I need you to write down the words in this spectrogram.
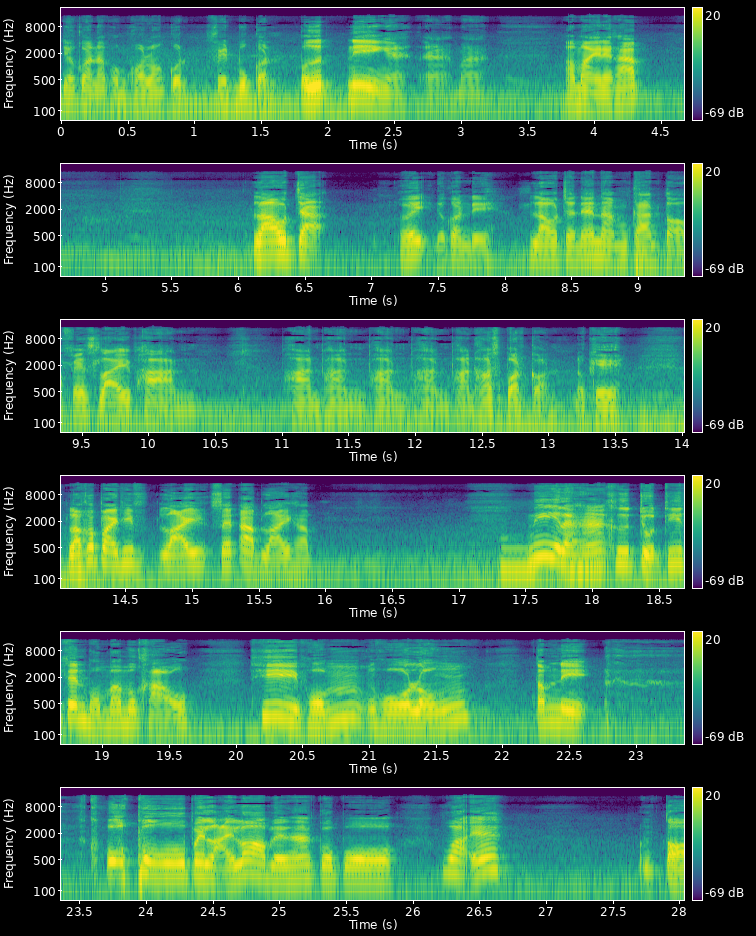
เดี๋ยวก่อนนะ ผมขอลองกด Facebook ก่อนปื๊ดนี่ไง อ่ามา เอาใหม่นะครับ เราจะ เฮ้ย เดี๋ยวก่อนดิ เราจะแนะนำการต่อเฟซไลท์ผ่าน ผ่านผ่านผ่านผ่านผ่าน hotspot ก่อน โอเค เราก็ไปที่ live setup live ครับ นี่แหละฮะ คือจุดที่เส้นผมบังภูเขา ที่ผมโหหลงตำหนิ GoPro ไปหลายรอบเลยนะ GoProว่าเอ๊ะ มันต่อ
